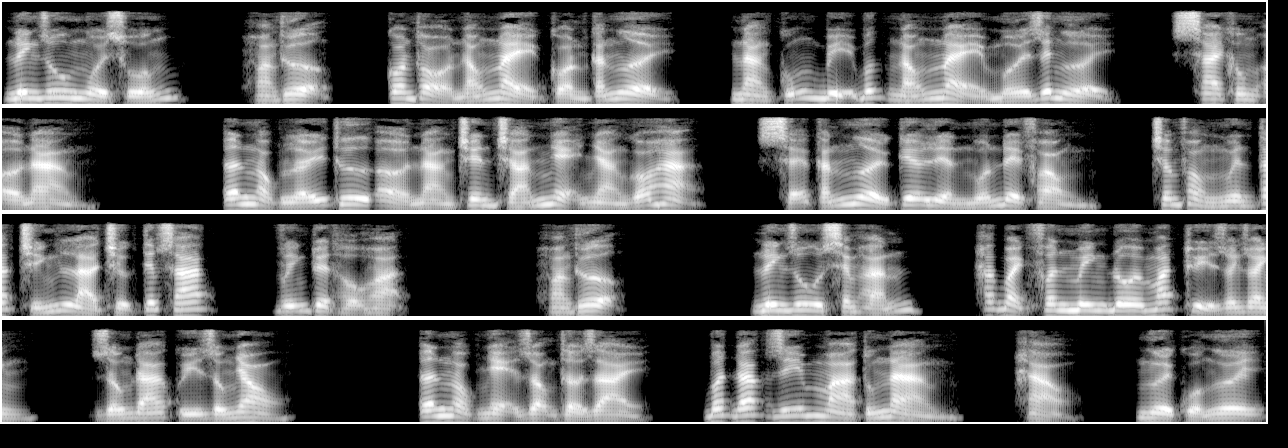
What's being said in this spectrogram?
Ninh Du ngồi xuống, Hoàng thượng, con thỏ nóng nảy còn cắn người, nàng cũng bị bức nóng nảy mới giết người, sai không ở nàng. Ân Ngọc lấy thư ở nàng trên trán nhẹ nhàng gõ hạ, sẽ cắn người kia liền muốn đề phòng, chấm phòng nguyên tắc chính là trực tiếp sát, vĩnh tuyệt hậu hoạn. Hoàng thượng, Ninh Du xem hắn, hắc bạch phân minh đôi mắt thủy doanh doanh, giống đá quý giống nhau. Ân Ngọc nhẹ giọng thở dài, bất đắc dĩ mà túng nàng, hảo, người của ngươi,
